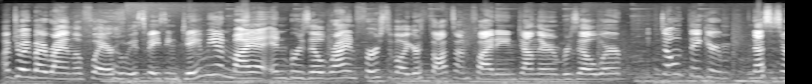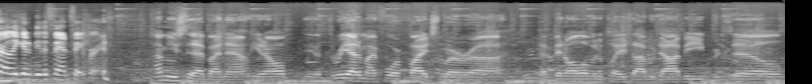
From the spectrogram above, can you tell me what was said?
I'm joined by Ryan LaFlare, who is facing Demian Maia in Brazil. Ryan, first of all, your thoughts on fighting down there in Brazil, where I don't think you're necessarily going to be the fan favorite. I'm used to that by now. You know, you know three out of my four fights were uh, have been all over the place: Abu Dhabi, Brazil,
